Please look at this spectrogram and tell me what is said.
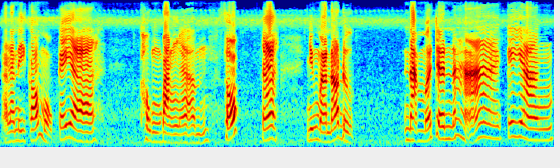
À, Alani có một cái à, thùng bằng à, xốp ha. Nhưng mà nó được nằm ở trên hả cái uh,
